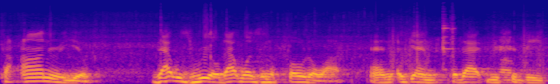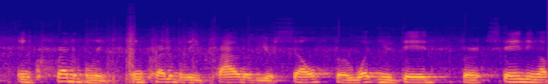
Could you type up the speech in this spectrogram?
to honor you, that was real. That wasn't a photo op. And again, for that, you should be incredibly, incredibly proud of yourself for what you did, for standing up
